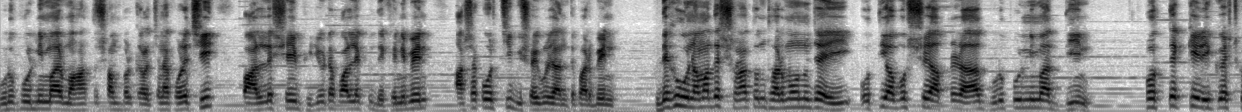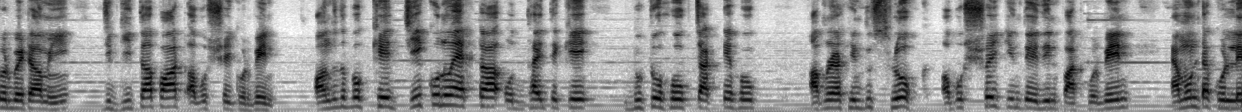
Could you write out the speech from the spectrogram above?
গুরু পূর্ণিমার মাহাত্ম সম্পর্কে আলোচনা করেছি পারলে সেই ভিডিওটা পারলে একটু দেখে নেবেন। আশা করছি বিষয়গুলো জানতে পারবেন। দেখুন, আমাদের সনাতন ধর্ম অনুযায়ী অতি অবশ্যই আপনারা গুরু পূর্ণিমার দিন প্রত্যেককে রিকোয়েস্ট করবে, এটা আমি যে গীতা পাঠ অবশ্যই করবেন। অন্ততপক্ষে যে কোনো একটা অধ্যায় থেকে দুটো হোক, চারটে হোক, আপনারা কিন্তু শ্লোক অবশ্যই কিন্তু এই দিন পাঠ করবেন। এমনটা করলে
